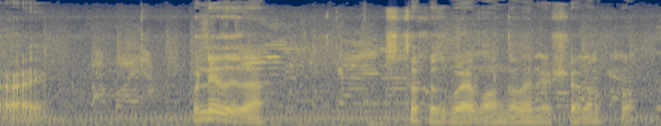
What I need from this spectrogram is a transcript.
Alright. We're nearly there. This took us way longer than it should have, but...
